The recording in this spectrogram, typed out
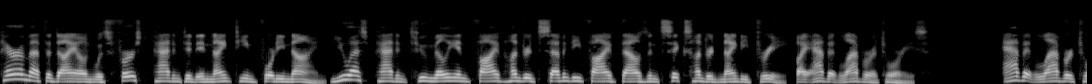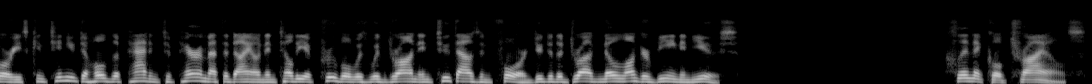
Paramethadione was first patented in 1949 U.S. Patent 2575693, by Abbott Laboratories. Abbott Laboratories continued to hold the patent to paramethadione until the approval was withdrawn in 2004 due to the drug no longer being in use. Clinical trials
